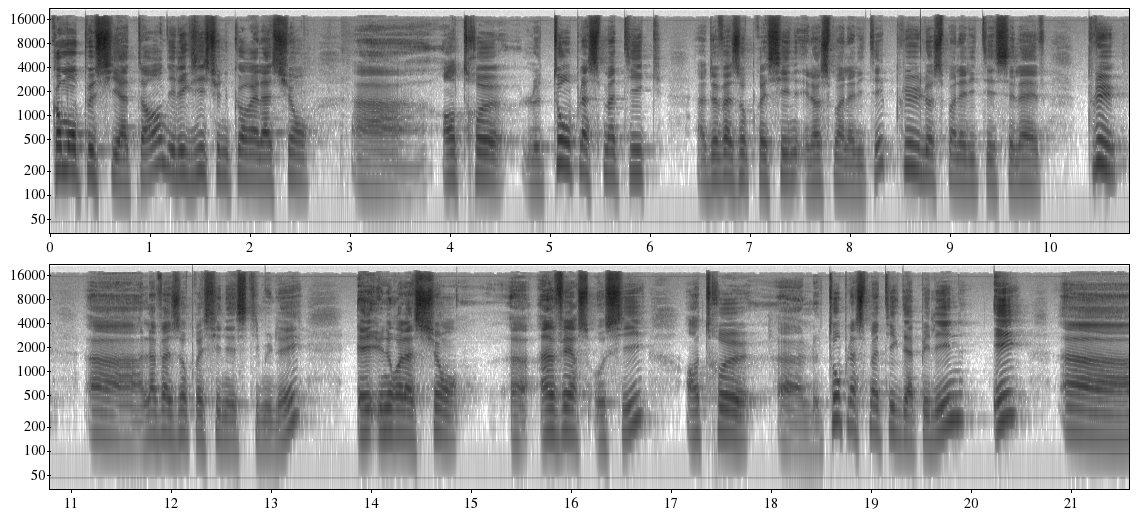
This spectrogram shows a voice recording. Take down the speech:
comme on peut s'y attendre, il existe une corrélation euh, entre le taux plasmatique de vasopressine et l'osmolalité. Plus l'osmolalité s'élève, plus euh, la vasopressine est stimulée, et une relation inverse aussi entre le taux plasmatique d'apéline et euh,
